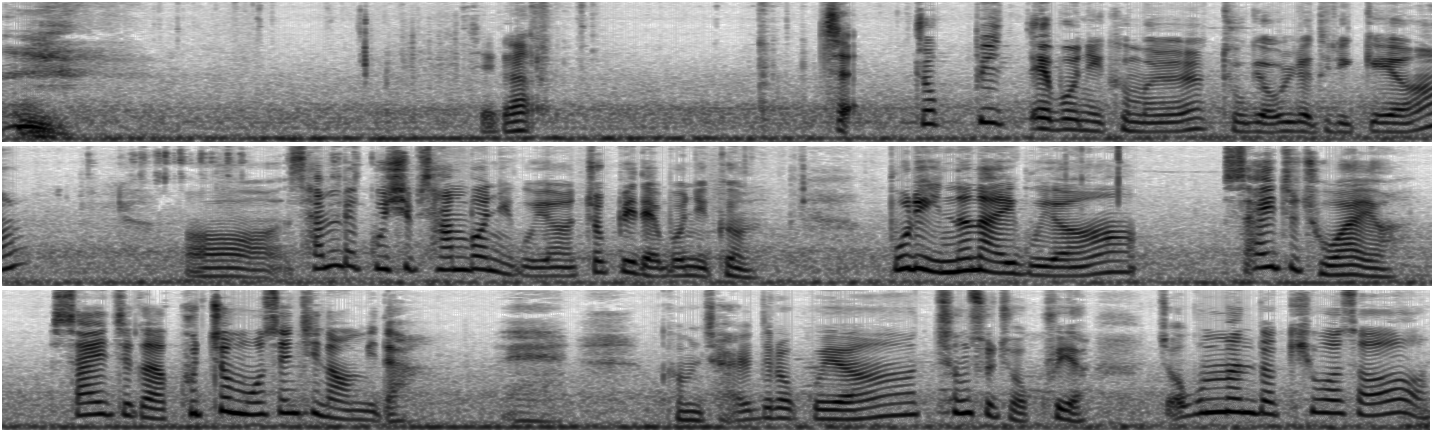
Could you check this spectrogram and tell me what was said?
음. 제가 자 쪽빛 에보니 금을 두 개 올려 드릴게요. 어 393번이고요. 쪽빛 에보니 금. 뿌리 있는 아이고요. 사이즈 좋아요. 사이즈가 9.5cm 나옵니다. 예, 금잘 들었고요. 층수 좋고요. 조금만 더 키워서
